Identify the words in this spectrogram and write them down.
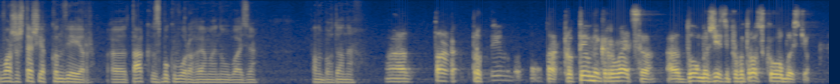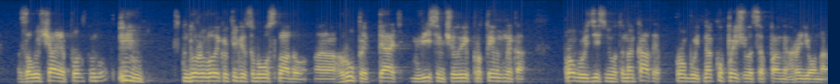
У вас же ж теж як конвеєр, так? З боку ворога я маю на увазі, пане Богдане. Так, против... так, противник рветься е, до межі з Дніпропетровською областю, залучає ну, дуже велику кількість особового складу. Е, Групи 5-8 чоловік противника пробують здійснювати накати, пробують накопичуватися в певних районах.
